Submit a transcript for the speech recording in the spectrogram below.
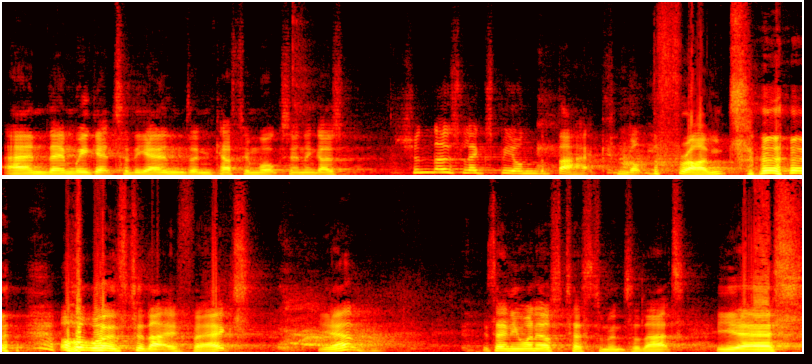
And then we get to the end, and Catherine walks in and goes, Shouldn't those legs be on the back, not the front? or words to that effect. Yeah. Is anyone else testament to that? Yes.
